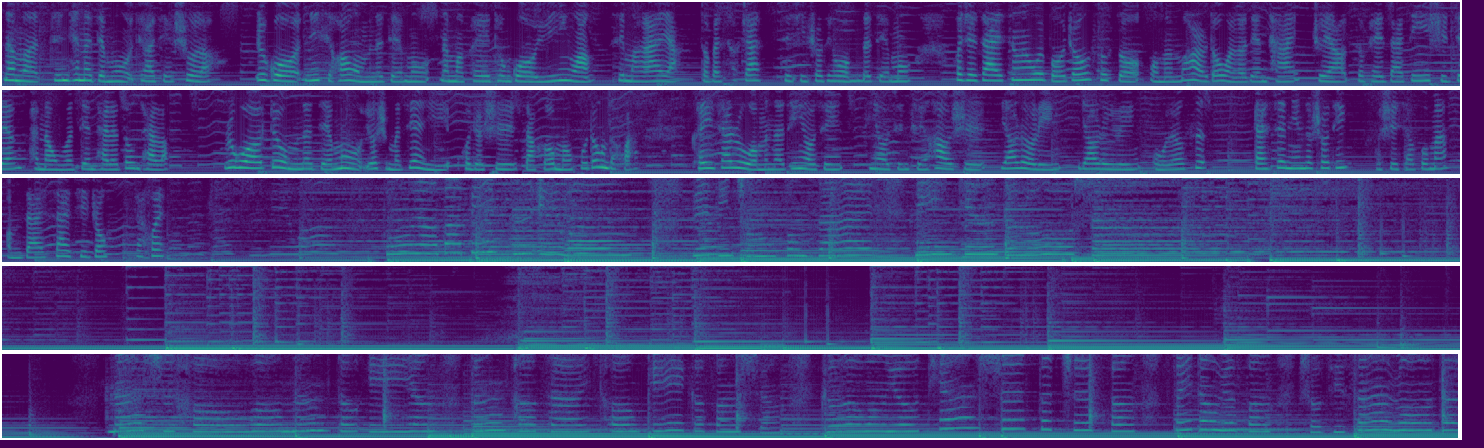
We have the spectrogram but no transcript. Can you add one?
那么今天的节目就要结束了。如果你喜欢我们的节目，那么可以通过语音网、喜马拉雅、豆瓣小站进行收听我们的节目。或者在新浪微博中搜索“我们猫耳朵网络电台”，这样就可以在第一时间看到我们电台的动态了。如果对我们的节目有什么建议，或者是想和我们互动的话，可以加入我们的听友群，听友群群号是幺六零幺零零五六四。感谢您的收听，我是小姑妈，我们在下一期中再会。收集散落的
